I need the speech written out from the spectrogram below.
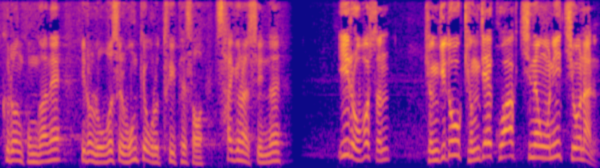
그런 공간에 이런 로봇을 원격으로 투입해서 살균할 수 있는 이 로봇은 경기도 경제과학진흥원이 지원하는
